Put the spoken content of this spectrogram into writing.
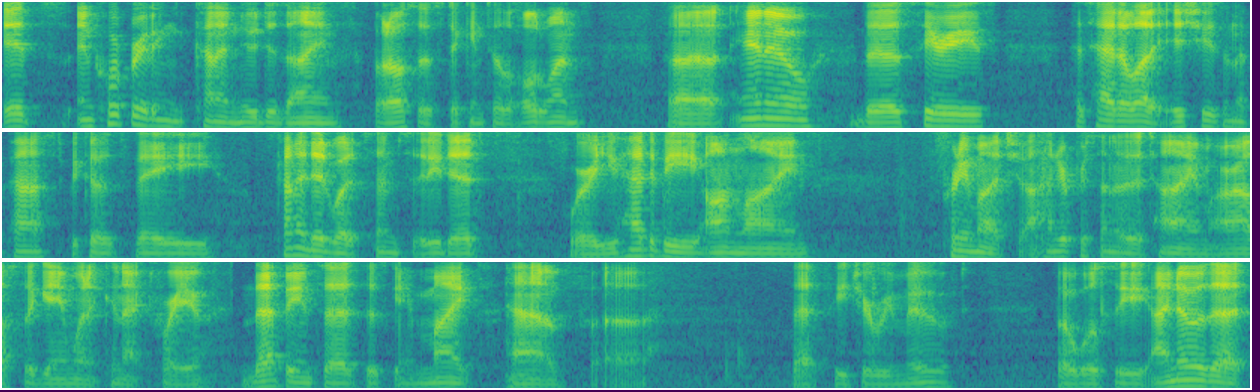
it's incorporating kind of new designs, but also sticking to the old ones. Uh, Anno, the series, has had a lot of issues in the past because they kind of did what SimCity did, where you had to be online pretty much 100% of the time, or else the game wouldn't connect for you. That being said, this game might have uh, that feature removed but we'll see. I know that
